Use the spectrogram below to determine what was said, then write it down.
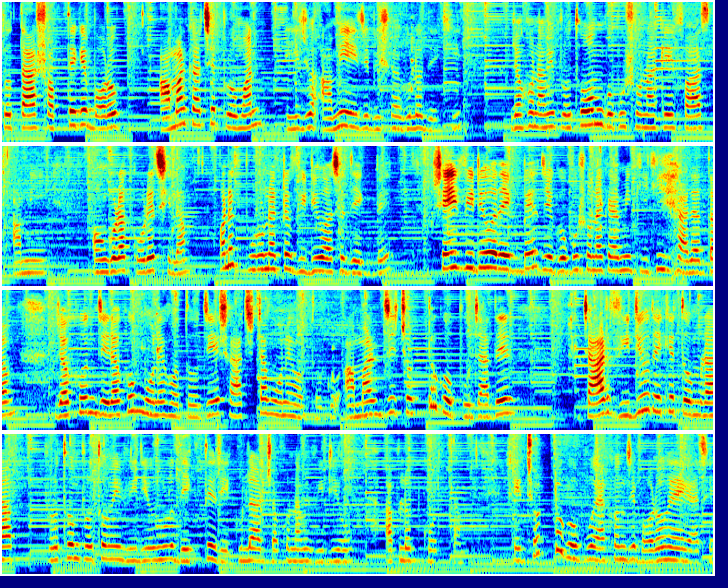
তো তার সব থেকে বড় আমার কাছে প্রমাণ এই যে আমি এই যে বিষয়গুলো দেখি, যখন আমি প্রথম গোপু সোনাকে ফার্স্ট আমি অঙ্গরা করেছিলাম, অনেক পুরনো একটা ভিডিও আছে দেখবে। সেই ভিডিও দেখবে যে গোপু সোনাকে আমি কী কী সাজাতাম। যখন যেরকম মনে হতো, যে সাজটা মনে হতো আমার যে ছোট্ট গপু, যাদের যার ভিডিও দেখে তোমরা প্রথম প্রথম এই ভিডিওগুলো দেখতে রেগুলার যখন আমি ভিডিও আপলোড করতাম। সেই ছোট্ট গপু এখন যে বড় হয়ে গেছে,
